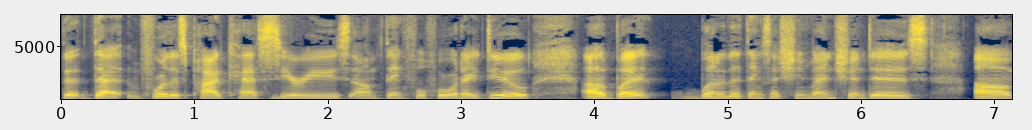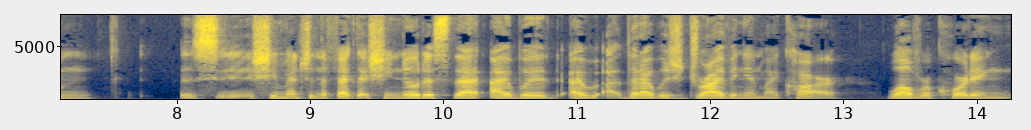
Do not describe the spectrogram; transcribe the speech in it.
that that for this podcast series. I'm thankful for what i do. Uh, but one of the things that she mentioned is um, she mentioned the fact that she noticed that i would I, that i was driving in my car while recording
